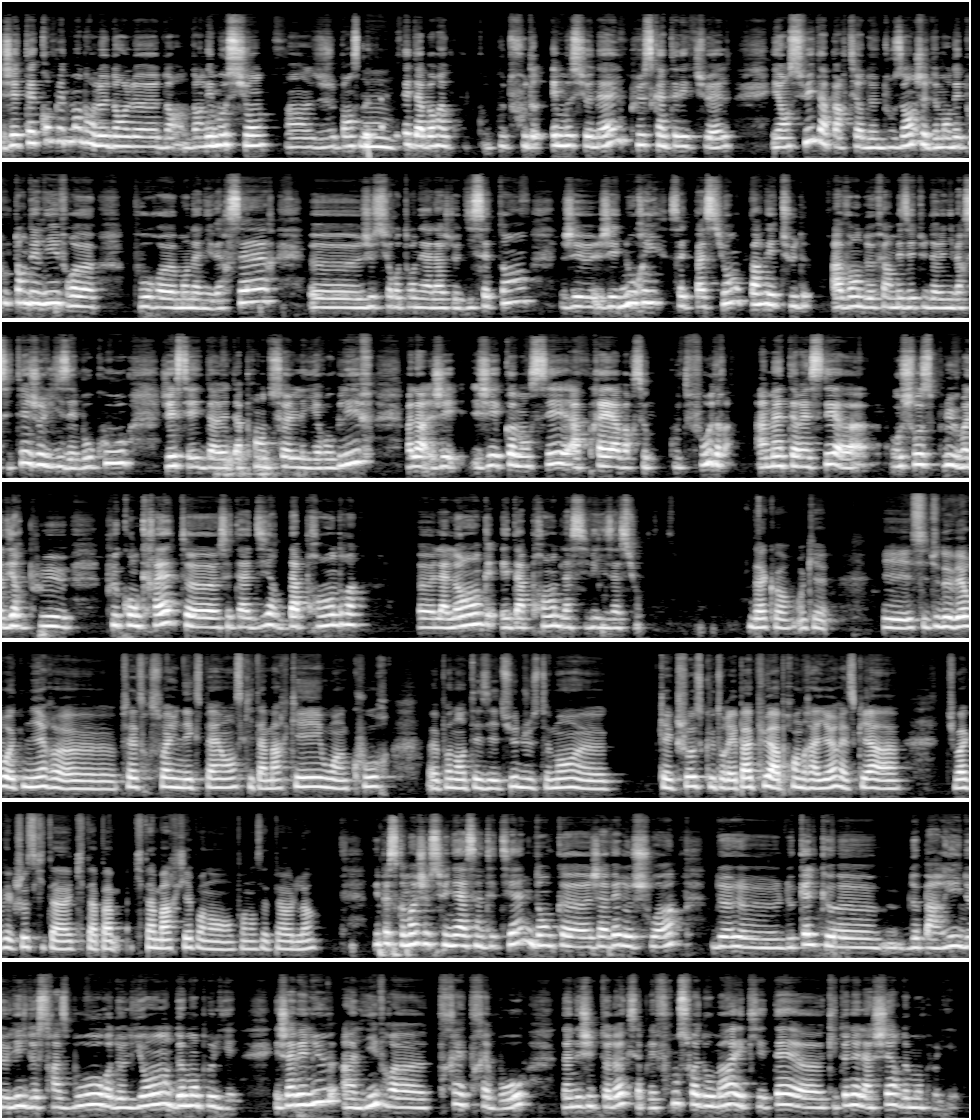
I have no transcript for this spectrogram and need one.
j'étais complètement dans le dans le dans, dans l'émotion. Hein. Je pense que mmh. c'était d'abord un coup de foudre émotionnel plus qu'intellectuel. Et ensuite, à partir de 12 ans, j'ai demandé tout le temps des livres euh, pour euh, mon anniversaire. Euh, je suis retournée à l'âge de 17 ans. J'ai nourri cette passion par l'étude. Avant de faire mes études à l'université, je lisais beaucoup. J'ai essayé d'apprendre seul les hiéroglyphes. Voilà, j'ai commencé, après avoir ce coup de foudre, à m'intéresser euh, aux choses plus, on va dire, plus, plus concrètes, c'est-à-dire d'apprendre la langue et d'apprendre la civilisation. D'accord, ok. Et si tu devais retenir euh, peut-être soit une expérience qui t'a marqué ou un cours euh, pendant tes études, justement, euh, quelque chose que tu n'aurais pas pu apprendre ailleurs, est-ce qu'il y a, tu vois, quelque chose qui t'a, qui t'a, pas, qui t'a marqué pendant, pendant cette période-là? Oui, parce que moi, je suis née à Saint-Étienne, donc j'avais le choix de, de quelques de Paris, de Lille, de Strasbourg, de Lyon, de Montpellier. Et j'avais lu un livre très très beau d'un égyptologue qui s'appelait François Doma et qui était qui tenait la chaire de Montpellier.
